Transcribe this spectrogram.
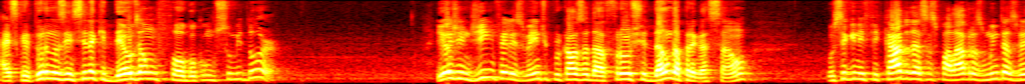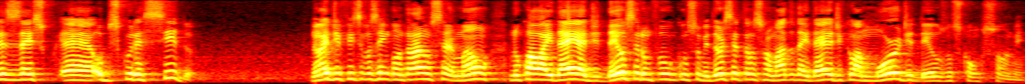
A Escritura nos ensina que Deus é um fogo consumidor. E hoje em dia, infelizmente, por causa da frouxidão da pregação, o significado dessas palavras muitas vezes é, é obscurecido. Não é difícil você encontrar um sermão no qual a ideia de Deus ser um fogo consumidor ser transformado na ideia de que o amor de Deus nos consome.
